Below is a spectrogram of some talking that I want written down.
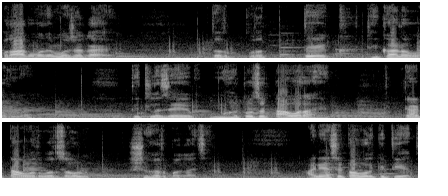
प्रागमध्ये मजा काय? आहे? तर प्रत्येक ठिकाणावरनं तिथलं जे महत्त्वाचं टावर आहे त्या टावरवर जाऊन शहर बघायचं. आणि असे टॉवर किती आहेत?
